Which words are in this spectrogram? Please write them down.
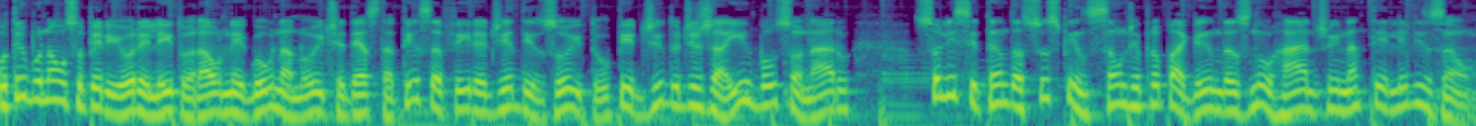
O Tribunal Superior Eleitoral negou na noite desta terça-feira, dia 18, o pedido de Jair Bolsonaro solicitando a suspensão de propagandas no rádio e na televisão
